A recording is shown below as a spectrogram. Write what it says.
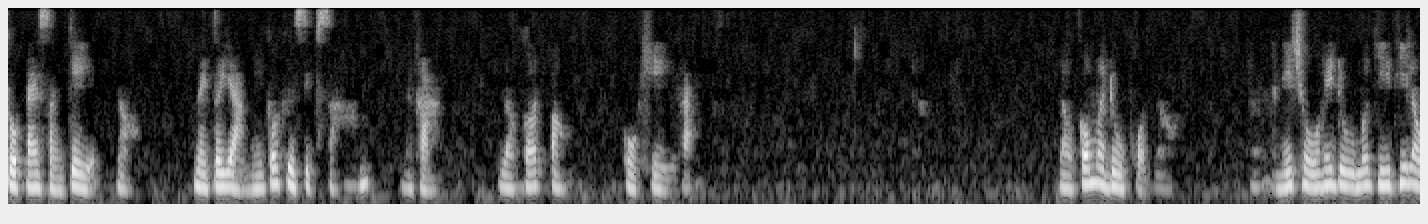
ตัวแปรสังเกตเนาะในตัวอย่างนี้ก็คือ 13 นะคะ แล้วก็ตอบโอเคค่ะ เราก็มาดูผลเนาะอันนี้โชว์ให้ดูเมื่อกี้ที่เรา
